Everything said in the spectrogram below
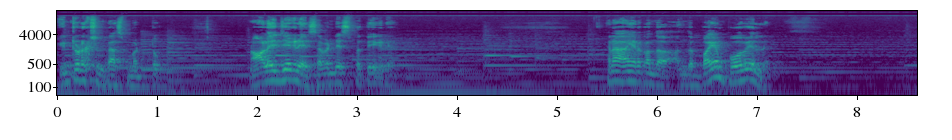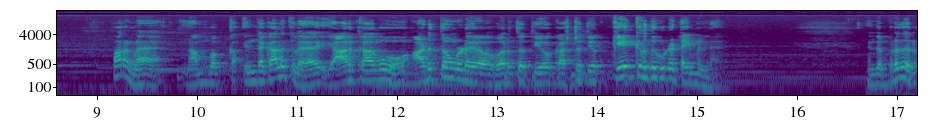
இன்ட்ரொடக்ஷன் கிளாஸ் மட்டும். நாலேஜே கிடையாது செவன் டேஸ் பற்றியே கிடையாது. ஏன்னா எனக்கு அந்த அந்த பயம் போவே இல்லை. பாருங்களேன் நம்ம க இந்த காலத்தில் யாருக்காகவும் அடுத்தவங்களுடைய வருத்தத்தையோ கஷ்டத்தையோ கேட்குறது கூட டைம் இல்லை. இந்த பிரதர்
